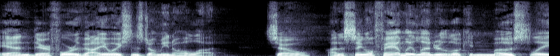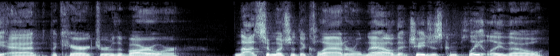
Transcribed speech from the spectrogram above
and therefore valuations don't mean a whole lot. So on a single family lender, they're looking mostly at the character of the borrower, not so much of the collateral. Now that changes completely though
